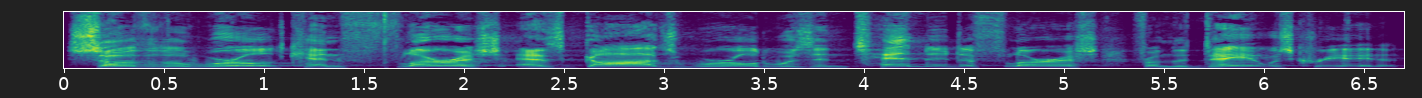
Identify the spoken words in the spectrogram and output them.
so that the world can flourish as God's world was intended to flourish from the day it was created.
